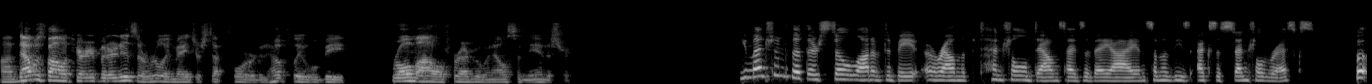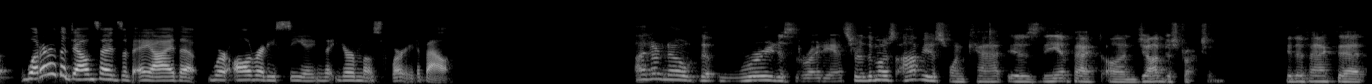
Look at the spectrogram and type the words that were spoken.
Um, that was voluntary, but it is a really major step forward, and hopefully will be role model for everyone else in the industry. You mentioned that there's still a lot of debate around the potential downsides of AI and some of these existential risks. But what are the downsides of AI that we're already seeing that you're most worried about? I don't know that worried is the right answer. The most obvious one, Kat, is the impact on job destruction. The fact that,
